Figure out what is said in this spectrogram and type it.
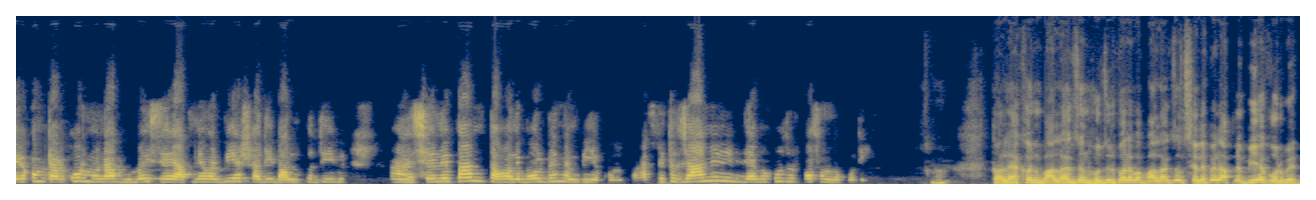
এরকমটা আর করব না ভুল হয়েছে আপনি আমার বিয়ের শাদী ভালো যদি ছেলে পান তাহলে বলবেন আমি বিয়ে করব। আপনি তো জানেনই যে আমি হুজুর পছন্দ করি। তাহলে এখন ভালো একজন হুজুর পেলে বা ভালো একজন ছেলে পেলে আপনি বিয়ে করবেন?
